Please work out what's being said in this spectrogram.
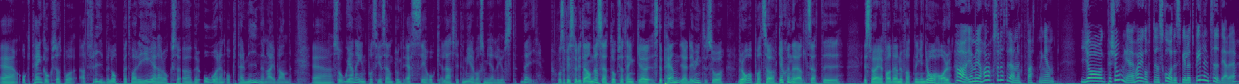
Eh, och tänk också att, på, att fribeloppet varierar också över åren och terminerna ibland. Eh, så gå gärna in på csn.se och läs lite mer vad som gäller just dig. Och så finns det lite andra sätt också. Jag tänker stipendier, det är vi inte så bra på att söka generellt sett i, i Sverige, för den uppfattningen jag har. Ja, ja, men jag har också lite den uppfattningen. Jag personligen jag har ju gått en skådespelarutbildning tidigare.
